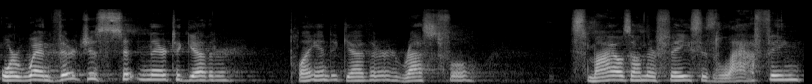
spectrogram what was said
or when they're just sitting there together, playing together, restful, smiles on their faces, laughing,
